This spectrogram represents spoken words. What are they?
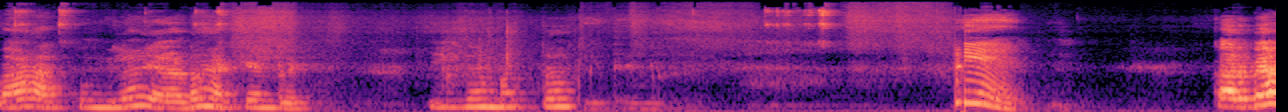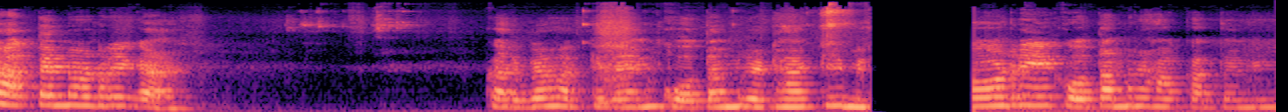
ಭಾಳ ಹಾಕಂಗಿಲ್ಲ ಎರಡು ಹಾಕೇನ್ರಿ. ಈಗ ಮತ್ತು ಕರ್ಬೇವು ಹಾಕ್ತೇನೆ ನೋಡ್ರಿ ಈಗ. ಕರ್ಬೇವು ಹಾಕಿದೇನು ಕೊತ್ತಂಬರಿ ಇಟ್ಟು ಹಾಕಿ ನೋಡ್ರಿ ಕೊತ್ತಂಬರಿ ಹಾಕತ್ತೇನಿ.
